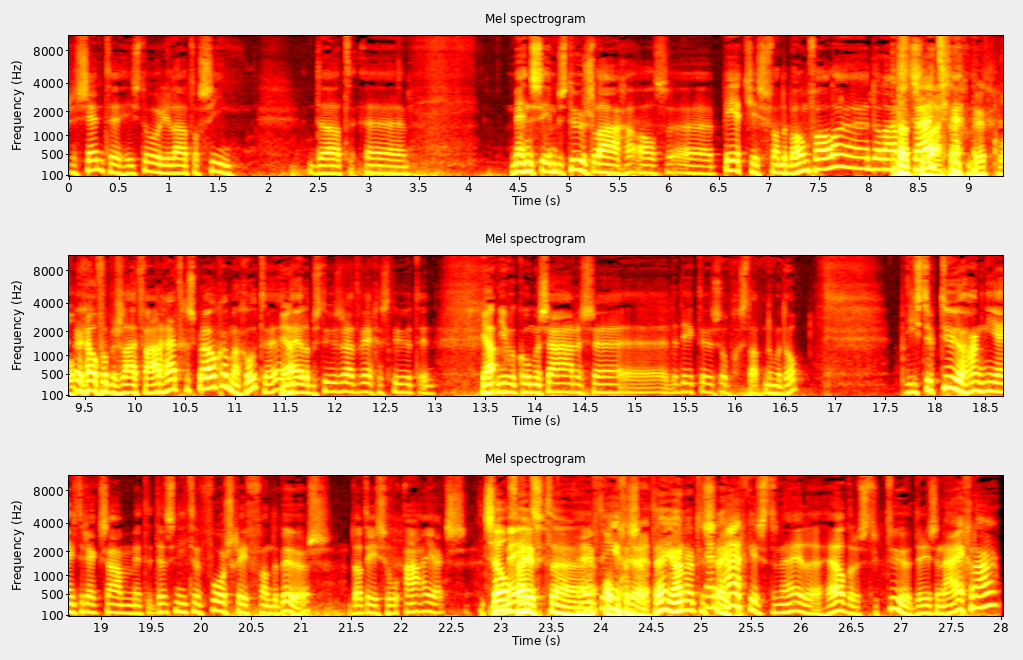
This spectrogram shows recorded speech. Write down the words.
recente historie laat toch zien dat eh, mensen in bestuurslagen als eh, peertjes van de boom vallen de laatste Dat is de tijd. laatste tijd gebeurd, klopt. er is over besluitvaardigheid gesproken, maar goed, hè, Ja. een hele bestuursraad weggestuurd en Ja. nieuwe commissaris, eh, de directeurs opgestapt, noem het op. Die structuur hangt niet eens direct samen met. Dat is niet een voorschrift van de beurs. Dat is hoe Ajax Het zelf heeft, eh, ingedeeld. opgezet, hè? Ja, dat is en zeker. eigenlijk is het een hele heldere structuur. Er is een eigenaar.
